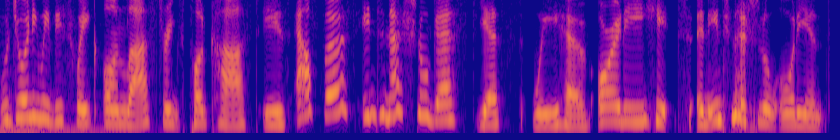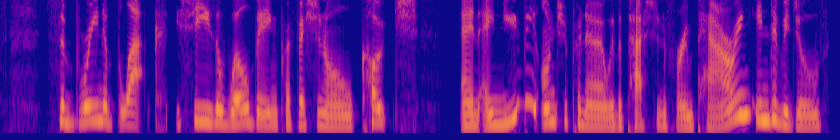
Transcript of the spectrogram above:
Well, joining me this week on Last Drinks Podcast is our first international guest. Yes, we have already hit an international audience. Sabrina Black. She's a well-being professional coach and a newbie entrepreneur with a passion for empowering individuals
